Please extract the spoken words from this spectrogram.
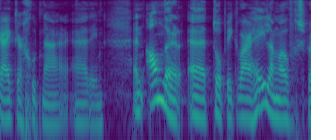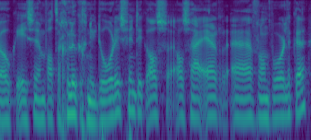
Kijk er goed naar uh, in. Een ander uh, topic waar heel lang over gesproken is en wat er gelukkig nu door is, vind ik als, als HR-verantwoordelijke, uh,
